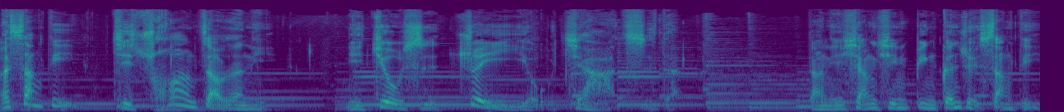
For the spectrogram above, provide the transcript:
而上帝既创造了你，你就是最有价值的。当你相信并跟随上帝，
